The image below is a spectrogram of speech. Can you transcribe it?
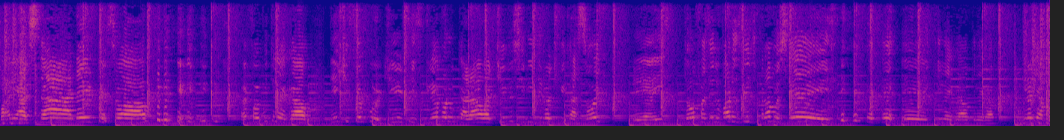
Palhaçada, hein, pessoal? Mas foi muito legal. Deixe seu curtir, se inscreva no canal, ative o sininho de notificações. É, estou fazendo vários vídeos para vocês. que legal, que legal. Um grande abraço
